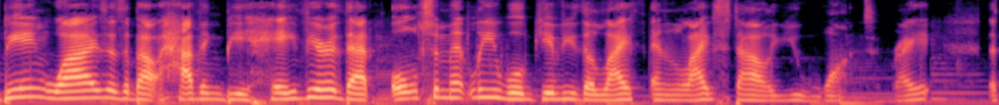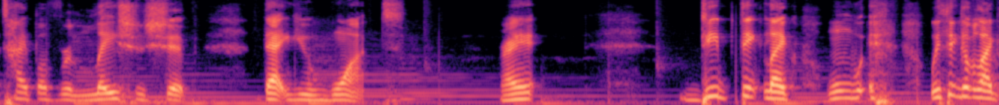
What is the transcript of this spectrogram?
Being wise is about having behavior that ultimately will give you the life and lifestyle you want, right? The type of relationship that you want, right? deep think like when we, we think of like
